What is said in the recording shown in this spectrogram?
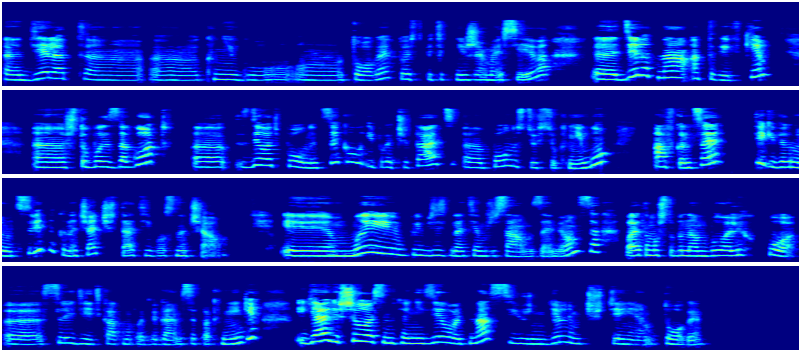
э, делят э, э, книгу Торы, то есть Пятикнижие Моисеева, делят на отрывки, чтобы за год сделать полный цикл и прочитать полностью всю книгу, а в конце перевернуть свиток и начать читать его сначала. И мы приблизительно тем же самым займемся, поэтому, чтобы нам было легко э, следить, как мы продвигаемся по книге, я решила синхронизировать нас с еженедельным чтением Торы.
